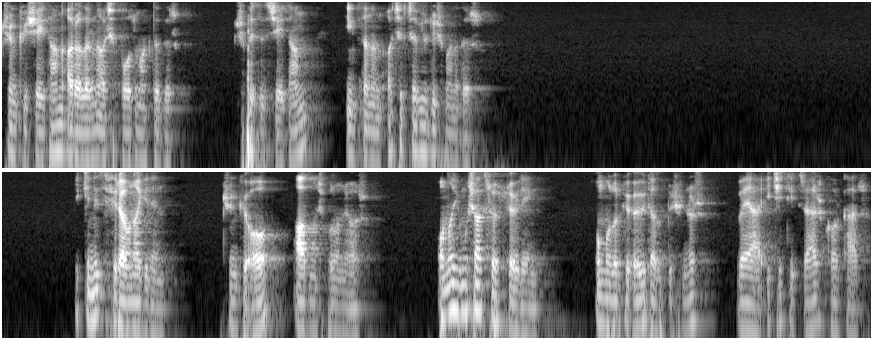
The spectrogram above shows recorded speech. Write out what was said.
Çünkü şeytan aralarını açıp bozmaktadır. Şüphesiz şeytan insanın açıkça bir düşmanıdır.'' İkiniz Firavun'a gidin. Çünkü o azmış bulunuyor. Ona yumuşak söz söyleyin. Umulur ki öğüt alıp düşünür veya içi titrer korkar.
